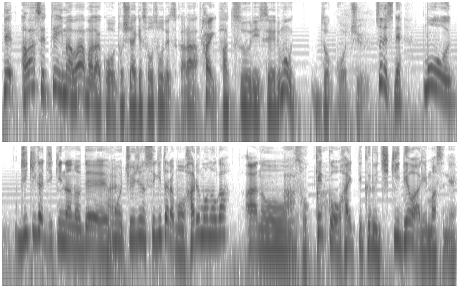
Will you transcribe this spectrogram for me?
で合わせて今はまだこう年明け早々ですから、はい。初売りセールも続行中。そうですね。もう時期が時期なので、はい。もう中旬過ぎたらもう春物があの結構入ってくる時期ではありますね。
